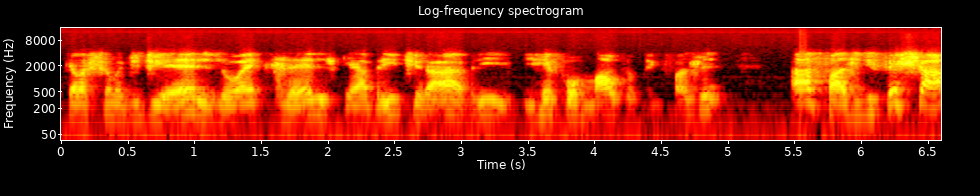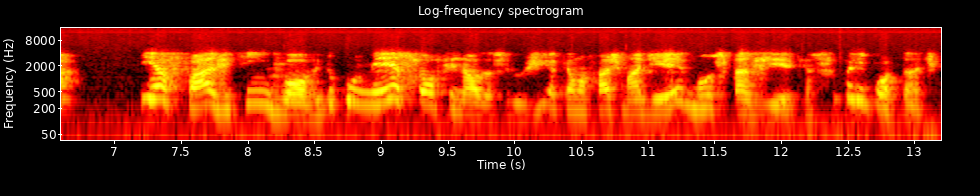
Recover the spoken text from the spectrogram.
que ela chama de dieres ou exeres, que é abrir, tirar, abrir e reformar o que eu tenho que fazer. A fase de fechar e a fase que envolve do começo ao final da cirurgia, que é uma fase chamada de hemostasia, que é super importante.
